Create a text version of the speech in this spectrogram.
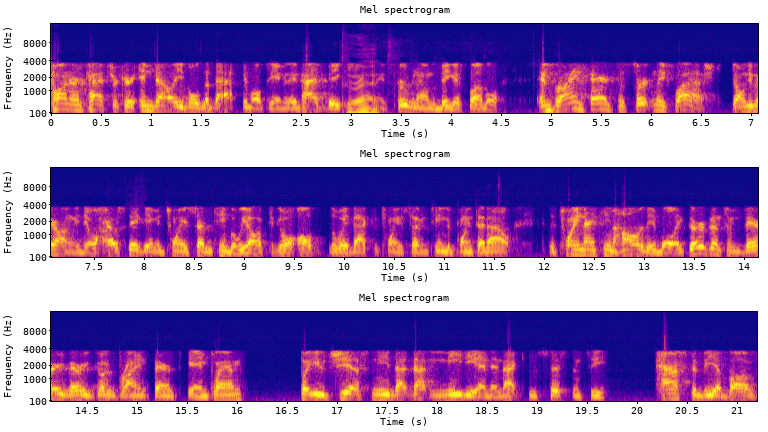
Connor and Patrick are invaluable to the basketball team, and they've had big Correct. They've proven on the biggest level. And Brian Ferentz has certainly flashed. Don't get me wrong. I mean, the Ohio State game in 2017, but we all have to go all the way back to 2017 to point that out the 2019 Holiday Bowl. Like there have been some very, very good Brian Ferentz game plans, but you just need that that median and that consistency has to be above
